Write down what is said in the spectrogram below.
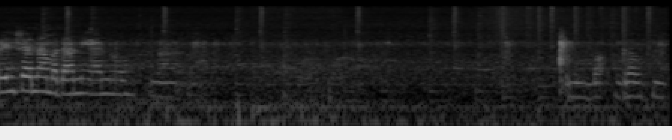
Pasensya na, madaming ano, na yung background niya.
